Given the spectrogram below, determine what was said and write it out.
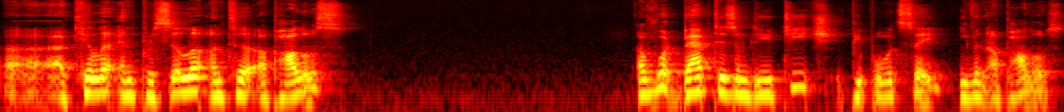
uh, Aquila and Priscilla unto Apollos? Of what baptism do you teach? People would say, even Apollos.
